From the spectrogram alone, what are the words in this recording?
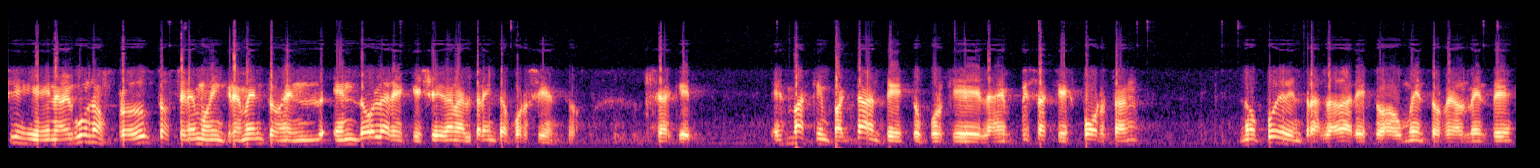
Sí, en algunos productos tenemos incrementos en, en dólares que llegan al 30%. O sea que es más que impactante esto porque las empresas que exportan no pueden trasladar estos aumentos realmente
